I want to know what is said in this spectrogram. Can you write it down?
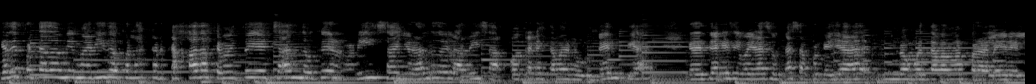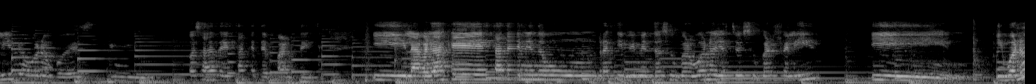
que he despertado a mi marido con las carcajadas que me estoy echando, qué risa, llorando de la risa. Otra que estaba en urgencia, que decía que se iba a ir a su casa porque ya no aguantaba más para leer el libro. Bueno, pues cosas de estas que te partes. Y la verdad es que está teniendo un recibimiento súper bueno, yo estoy súper feliz y, y, bueno,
